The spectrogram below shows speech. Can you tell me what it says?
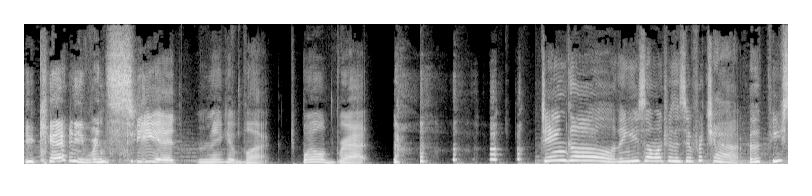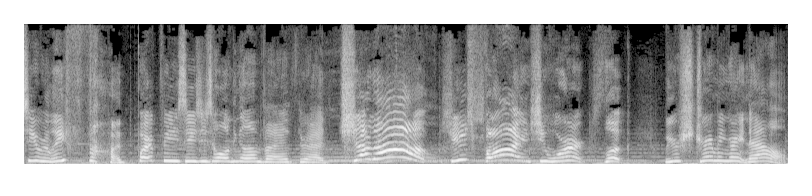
You can't even see it. Make it black. Spoiled brat. Jingle! Thank you so much for the super chat. For the PC relief fund. Poor PC, she's holding on by a thread. Shut up! She's fine. She works. Look, we are streaming right now.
